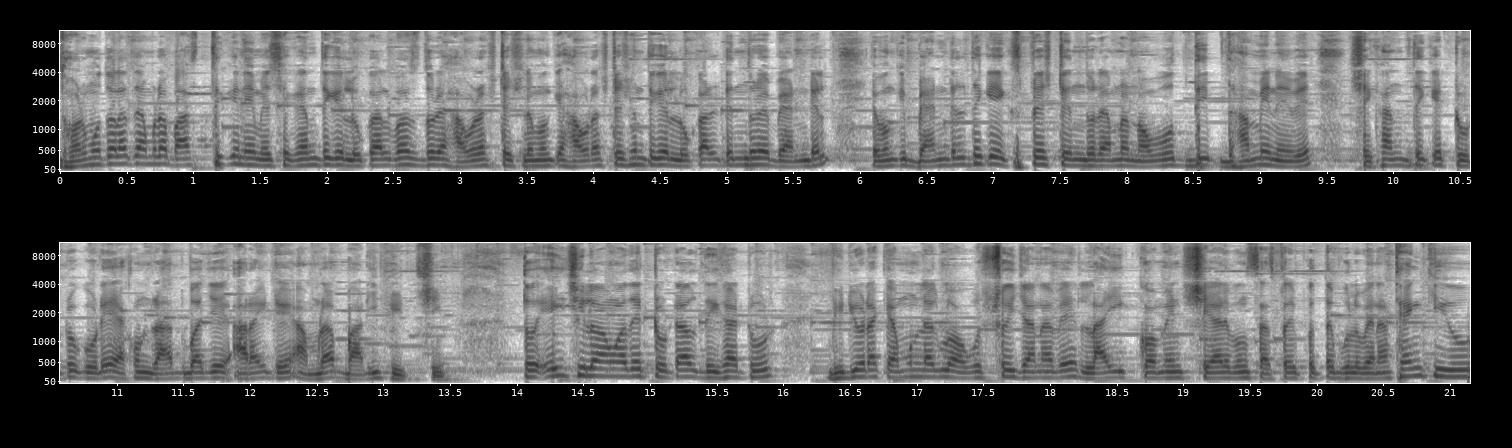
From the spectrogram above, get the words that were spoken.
ধর্মতলাতে আমরা বাস থেকে নেমে সেখান থেকে লোকাল বাস ধরে হাওড়া স্টেশন এবং কি হাওড়া স্টেশন থেকে লোকাল ট্রেন ধরে ব্যান্ডেল এবং কি ব্যান্ডেল থেকে এক্সপ্রেস ট্রেন ধরে আমরা নবদ্বীপ ধামে নেবে সেখান থেকে টোটো করে এখন রাত বাজে আড়াইটে আমরা বাড়ি ফিরছি। তো এই ছিল আমাদের টোটাল দীঘা ট্যুর। ভিডিওটা কেমন লাগল অবশ্যই জানাবে। লাইক, কমেন্ট, শেয়ার এবং সাবস্ক্রাইব করতে ভুলবে না। Thank you.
